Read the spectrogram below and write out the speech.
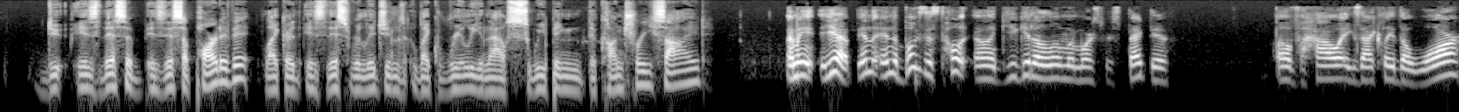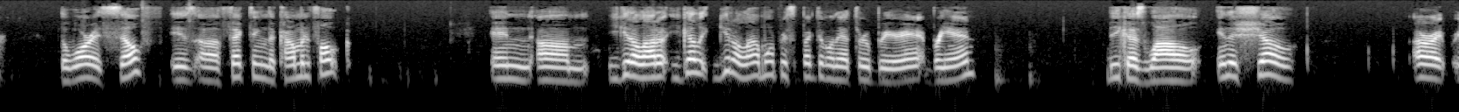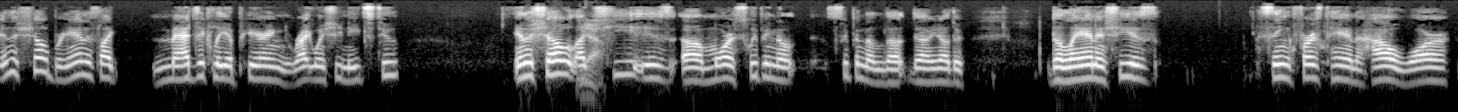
do, is this a is this a part of it? Like, are, is this religion like really now sweeping the countryside? I mean, yeah, in the, in the books, it's told like you get a little bit more perspective of how exactly the war, the war itself, is uh, affecting the common folk, and um, you get a lot of you get you get a lot more perspective on that through Brienne, Brienne, because while in the show, all right, in the show, Brienne is like magically appearing right when she needs to. In the show, like yeah. she is uh, more sweeping the sweeping the, the, the you know the the land, and she is seeing firsthand how war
